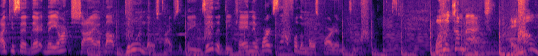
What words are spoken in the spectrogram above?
like you said, they aren't shy about doing those types of things either, DK, and it works out for the most part every time. when we come back hey moan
